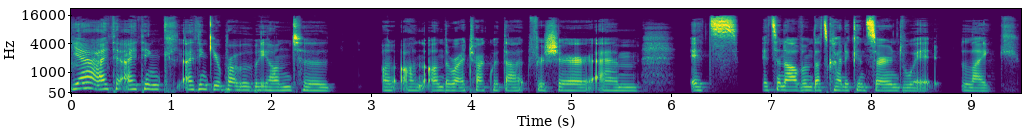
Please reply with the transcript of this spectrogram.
Yeah, I, th- I think I think you're probably on to on, on, on the right track with that for sure. Um, it's it's an album that's kind of concerned with like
